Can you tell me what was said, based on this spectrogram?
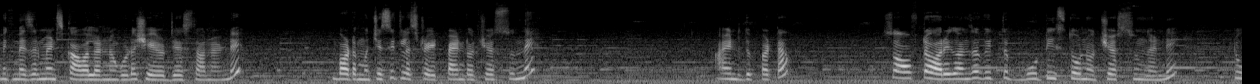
మీకు మెజర్మెంట్స్ కావాలన్నా కూడా షేర్ చేస్తానండి. బాటమ్ వచ్చేసి ఇట్లా స్ట్రైట్ ప్యాంట్ వచ్చేస్తుంది. And dupatta. Soft organza with బూటీస్తో వచ్చేస్తుందండి. టూ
